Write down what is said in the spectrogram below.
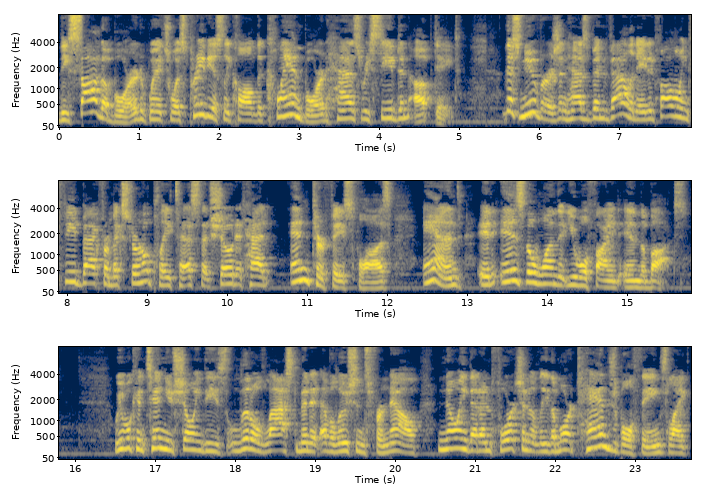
The Saga board, which was previously called the Clan board, has received an update. This new version has been validated following feedback from external playtests that showed it had interface flaws, and it is the one that you will find in the box. We will continue showing these little last minute evolutions for now, knowing that unfortunately the more tangible things like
